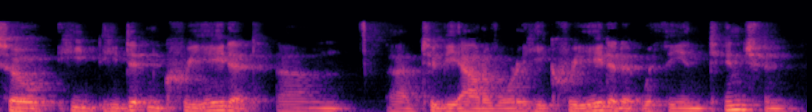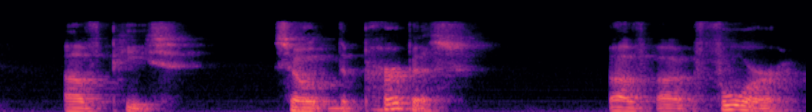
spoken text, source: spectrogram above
so he he didn't create it um, uh, to be out of order. He created it with the intention of peace. So the purpose of uh, for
